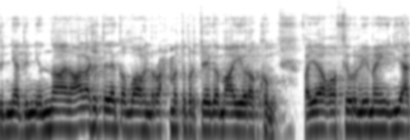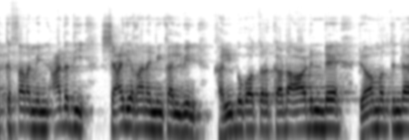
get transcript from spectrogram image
ദുന്യ ദുന്യ ഒന്നാൻ ആകാശത്തിലേക്ക് അള്ളാഹുവിന്റെ റഹ്മത്ത് പ്രത്യേകമായി ഇറക്കും ഫയാഫിർ ലിമൈ ലി അക്സറ മിൻ അദതി ഷാരിഖാന മിൻ കൽവിൻ കൽബ് ഗോത്രക്കട ആടിന്റെ രോമത്തിന്റെ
